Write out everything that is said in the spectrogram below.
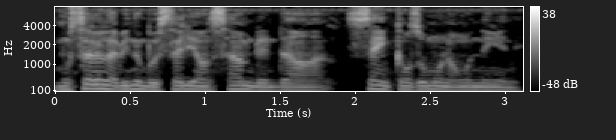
mosala na bino bosali ensemble dans 5 ans ozomona yango ndenge nini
